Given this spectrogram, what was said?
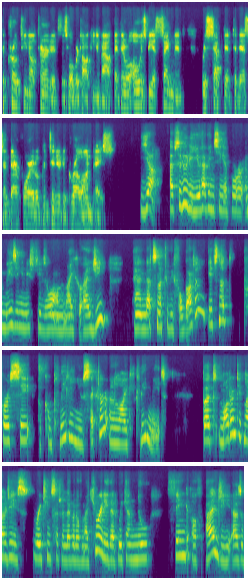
to protein alternatives is what we're talking about that there will always be a segment receptive to this and therefore it'll continue to grow on pace yeah Absolutely. You have in Singapore amazing initiatives around microalgae, and that's not to be forgotten. It's not per se a completely new sector, unlike clean meat. But modern technology is reaching such a level of maturity that we can now think of algae as a,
